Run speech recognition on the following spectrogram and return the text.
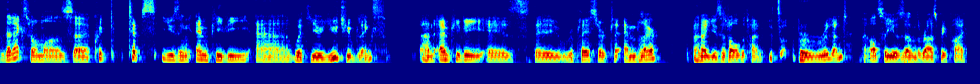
the next one was uh, quick tips using MPV uh, with your YouTube links, and MPV is the replacer to MPlayer, and I use it all the time. It's brilliant. I also use it on the Raspberry Pi.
